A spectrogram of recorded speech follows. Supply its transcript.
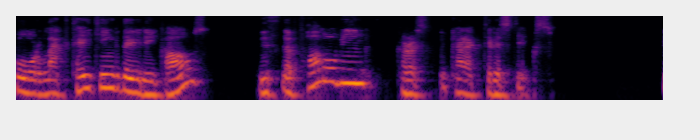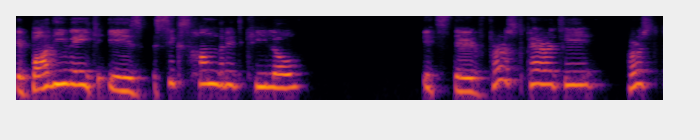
for lactating dairy cows with the following characteristics. The body weight is 600 kilo. It's their first parity first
